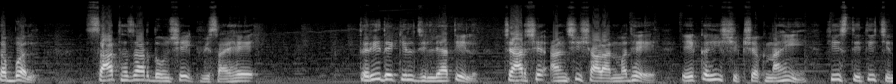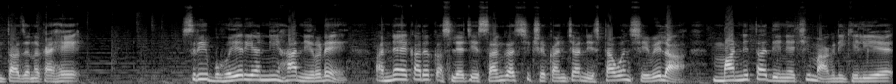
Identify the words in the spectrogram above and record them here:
तब्बल सात हजार दोनशे एकवीस आहे. तरी देखील जिल्ह्यातील चारशे ऐंशी शाळांमध्ये एकही शिक्षक नाही ही स्थिती चिंताजनक आहे. श्री भोयर यांनी हा निर्णय अन्यायकारक असल्याचे सांगत शिक्षकांच्या निष्ठावन सेवेला मान्यता देण्याची मागणी केली आहे.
